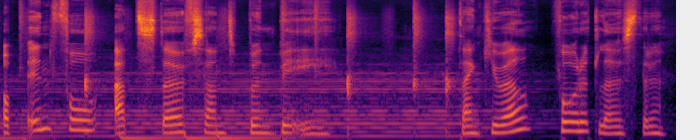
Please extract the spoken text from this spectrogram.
op info.stuifzand.be. Dankjewel voor het luisteren.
